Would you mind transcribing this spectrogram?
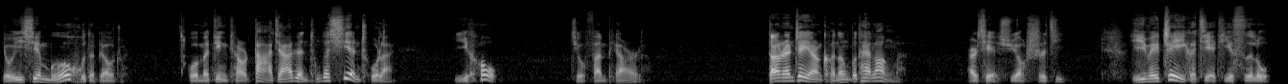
有一些模糊的标准。我们定条大家认同的线出来，以后就翻篇了。当然，这样可能不太浪漫，而且需要时机，因为这个解题思路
